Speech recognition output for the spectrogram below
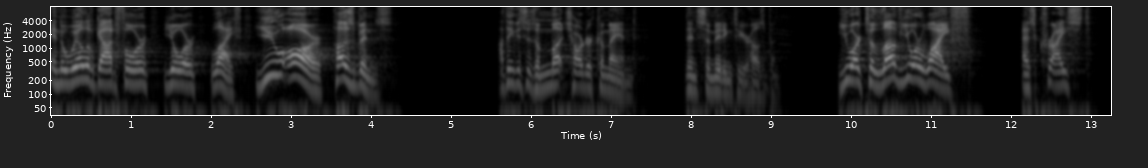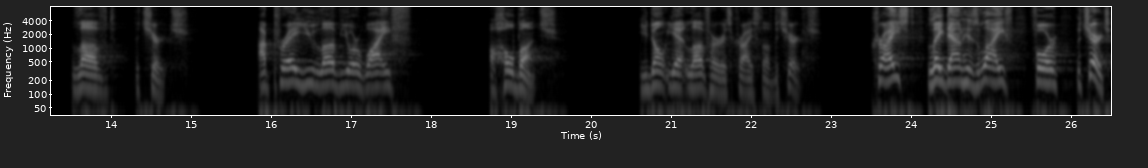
and the will of God for your life. You are husbands. I think this is a much harder command than submitting to your husband. You are to love your wife as Christ loved the church. I pray you love your wife a whole bunch. You don't yet love her as Christ loved the church. Christ laid down his life for the church.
